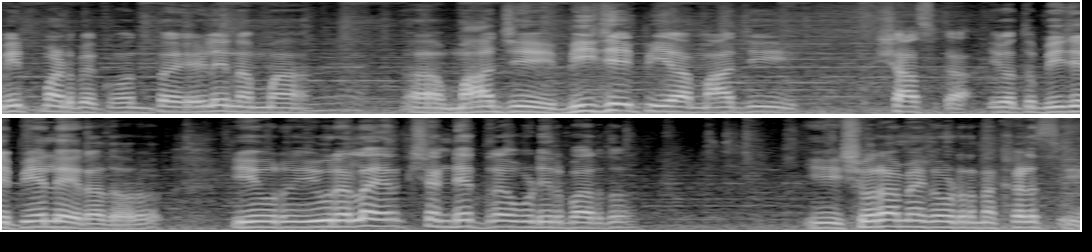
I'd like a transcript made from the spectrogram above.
ಮೀಟ್ ಮಾಡಬೇಕು ಅಂತ ಹೇಳಿ ನಮ್ಮ ಮಾಜಿ ಬಿ ಜೆ ಪಿಯ ಮಾಜಿ ಶಾಸಕ, ಇವತ್ತು ಬಿ ಜೆ ಪಿಯಲ್ಲೇ ಇರೋದವರು ಇವರು, ಇವರೆಲ್ಲ ಏನಕ್ಕೆ ಷಡ್ಯಂತ್ರ ಹೂಡಿರಬಾರ್ದು? ಈ ಶಿವರಾಮೇಗೌಡರನ್ನ ಕಳಿಸಿ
